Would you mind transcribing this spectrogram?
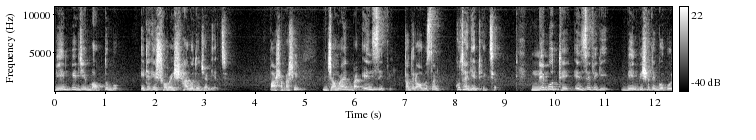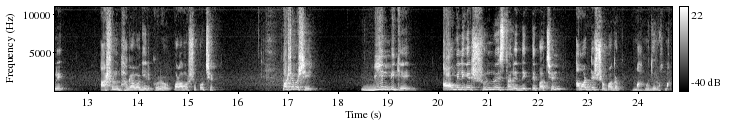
বিএনপির যে বক্তব্য, এটাকে সবাই স্বাগত জানিয়েছে। পাশাপাশি জামায়াত বা এনসিপি, তাদের অবস্থান কোথায় গিয়ে ঠেকছে? নেপথ্যে এনসিপি কি বিএনপির সাথে গোপনে আসন ভাগাভাগির কোনো পরামর্শ করছে? পাশাপাশি বিএনপিকে আওয়ামী লীগের শূন্য স্থানে দেখতে পাচ্ছেন আমার দেশ সম্পাদক মাহমুদুর রহমান।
